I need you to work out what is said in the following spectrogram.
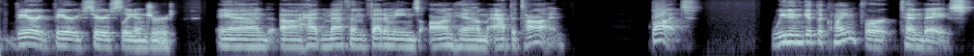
very very seriously injured, and uh, had methamphetamines on him at the time. But we didn't get the claim for 10 days.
